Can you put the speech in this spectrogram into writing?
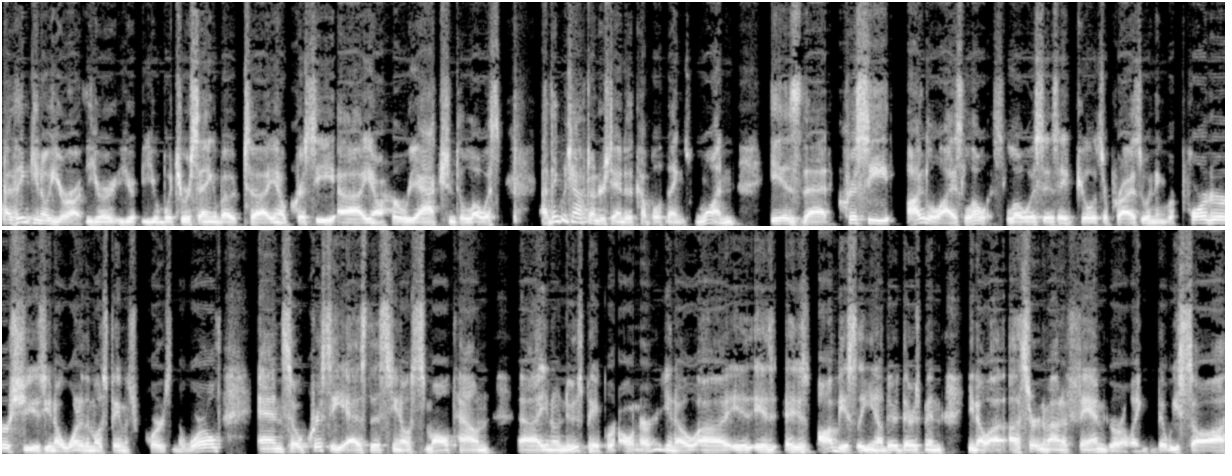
I think you know your your your, what you were saying about uh, you know Chrissy, uh, you know her reaction to Lois. I think what you have to understand is a couple of things. One is that Chrissy idolized Lois. Lois is a Pulitzer Prize winning reporter. She's you know one of the most famous reporters in the world, and so Chrissy, as this you know small town uh, you know newspaper owner, you know uh, is is obviously you know there there's been you know a, a certain amount of fangirling that we saw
